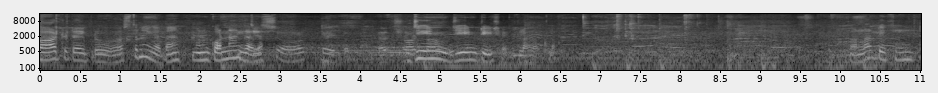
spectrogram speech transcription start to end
కాట్ టైప్ వస్తున్నాయి కదా మనం కొన్నాం కదా. జీన్ జీన్ టీ షర్ట్ లాగా అట్లా. Colour different.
